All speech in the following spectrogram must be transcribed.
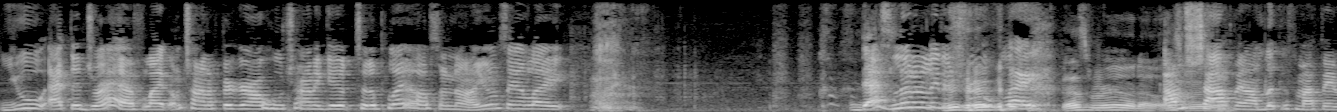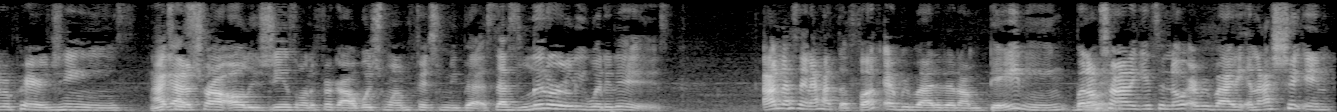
you at the draft, like I'm trying to figure out who's trying to get to the playoffs or not. You know what I'm saying? Like, that's literally the truth. Like, That's real though. I'm real. shopping. I'm looking for my favorite pair of jeans. I gotta is- try all these jeans I want to figure out which one fits me best. That's literally what it is. I'm not saying I have to fuck everybody that I'm dating, but I'm trying to get to know everybody, and I shouldn't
